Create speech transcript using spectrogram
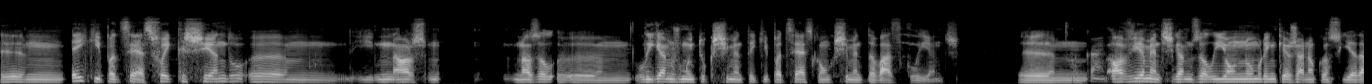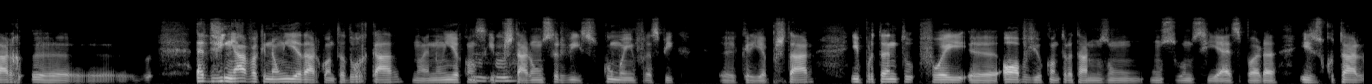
Um, a equipa de CS foi crescendo um, e nós, nós um, ligamos muito o crescimento da equipa de CS com o crescimento da base de clientes. Um, okay. Obviamente chegamos ali a um número em que eu já não conseguia dar, uh, adivinhava que não ia dar conta do recado, não é? Não ia conseguir uhum. prestar um serviço como a InfraSpeak uh, queria prestar e, portanto, foi uh, óbvio contratarmos um, um, segundo CS para executar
